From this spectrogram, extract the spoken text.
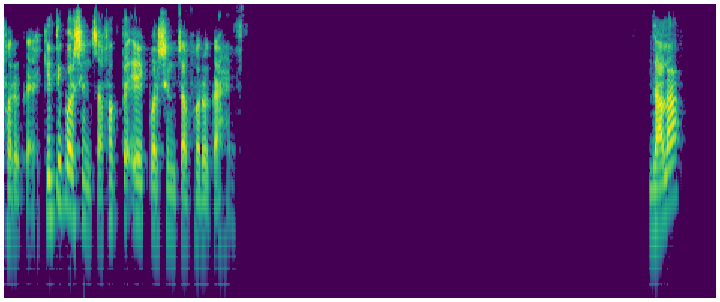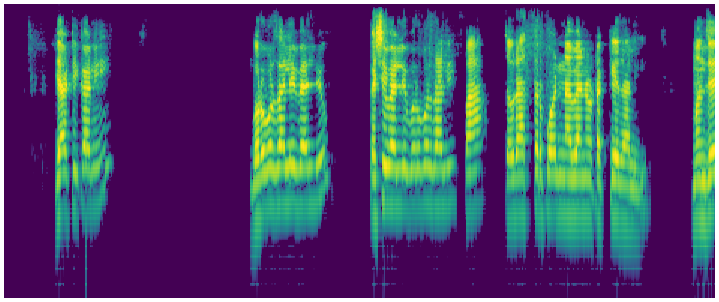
फरक आहे? किती पर्सेंटचा फक्त एक पर्सेंटचा फरक आहे. झाला? या ठिकाणी बरोबर झाली व्हॅल्यू कशी व्हॅल्यू बरोबर झाली? पहा चौऱ्याहत्तर पॉईंट नव्याण्णव टक्के झाली. म्हणजे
